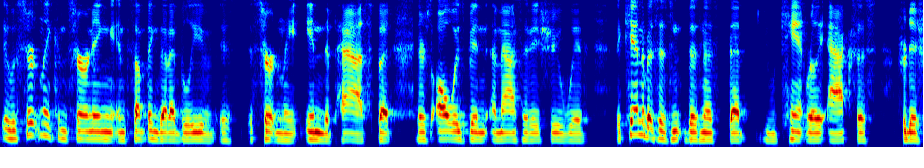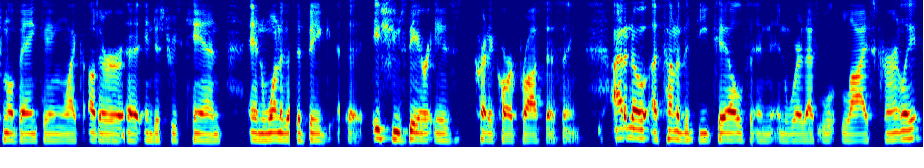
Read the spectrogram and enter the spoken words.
It was certainly concerning and something that I believe is, certainly in the past, but there's always been a massive issue with the cannabis business that you can't really access traditional banking like other uh, industries can. And one of the, big uh, issues there is credit card processing. I don't know a ton of the details and, and where that lies currently,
